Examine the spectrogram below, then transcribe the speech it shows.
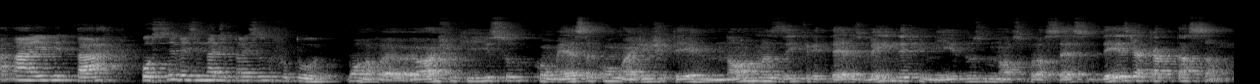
a, a evitar possíveis inadimplências no futuro? Bom, Rafael, eu acho que isso começa com a gente ter normas e critérios bem definidos no nosso processo desde a captação.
